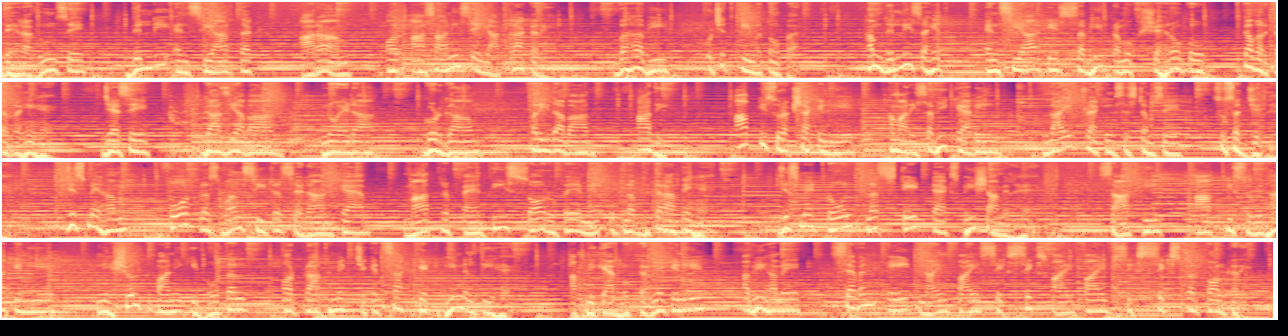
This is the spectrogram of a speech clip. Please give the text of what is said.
देहरादून से दिल्ली एनसीआर तक आराम और आसानी से यात्रा करें। वह भी उचित कीमतों पर। हम दिल्ली सहित एनसीआर के सभी प्रमुख शहरों को कवर कर रहे हैं। जैसे गाजियाबाद, नोएडा, गुड़गांव, फरीदाबाद आदि। आपकी सुरक्षा के लिए हमारी सभी कैबिन लाइव ट्रैकिंग सिस्टम से सुसज्जित हैं, जिसमें हम 4 plus one seater sedan cab मात्र पैंतीस सौ रुपये में उपलब्ध कराते हैं, जिसमें टोल प्लस स्टेट टैक्स भी शामिल है। साथ ही आपकी सुविधा के लिए निशुल्क पानी की बोतल और प्राथमिक चिकित्सा किट भी मिलती है। अपनी कैब बुक करने के लिए अभी हमें seven eight nine five six six five five six six पर कॉल करें।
